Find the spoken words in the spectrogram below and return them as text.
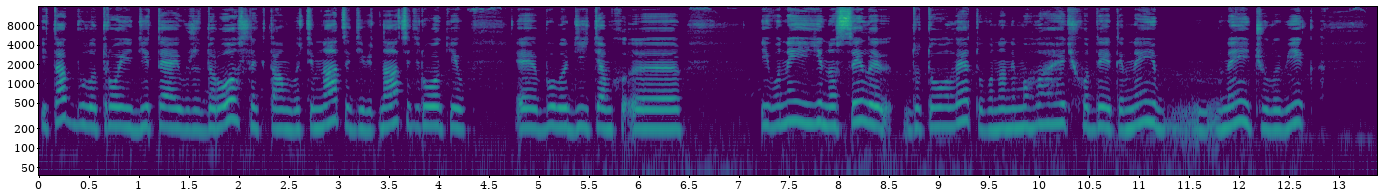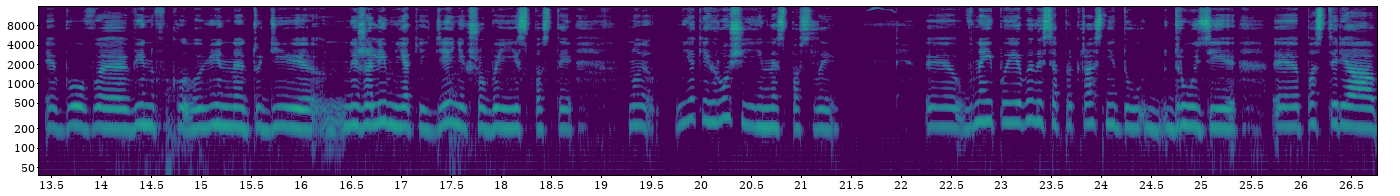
і так було троє дітей, вже дорослих, там 18-19 років е, було дітям. І вони її носили до туалету, вона не могла геть ходити. В неї в неї чоловік був, він він тоді не жалів ніяких денег, щоб її спасти ну, ніякі гроші її не спасли. Е, в неї появилися прекрасні друзі, е, пастиря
